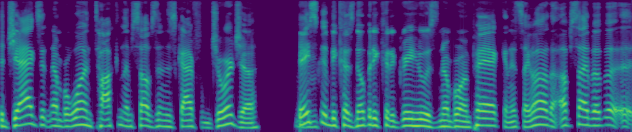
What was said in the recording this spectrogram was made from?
the Jags at number one talking themselves into this guy from Georgia. Basically mm-hmm. because nobody could agree who was the number one pick. And it's like, oh, the upside. Blah, blah.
